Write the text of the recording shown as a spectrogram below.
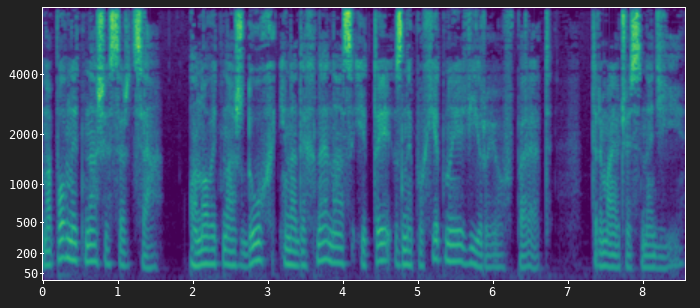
наповнить наші серця, оновить наш дух і надихне нас іти з непохитною вірою вперед, тримаючись надії,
